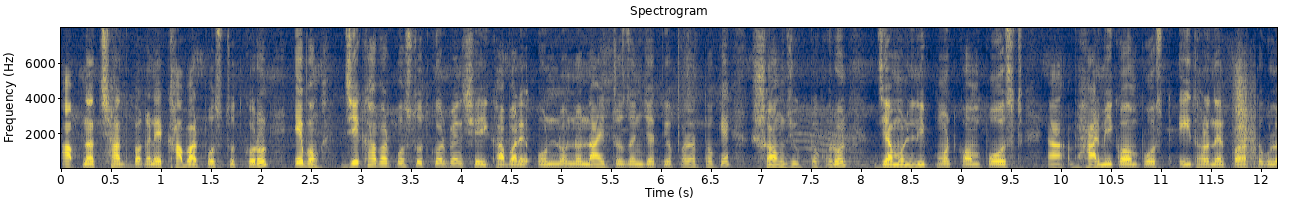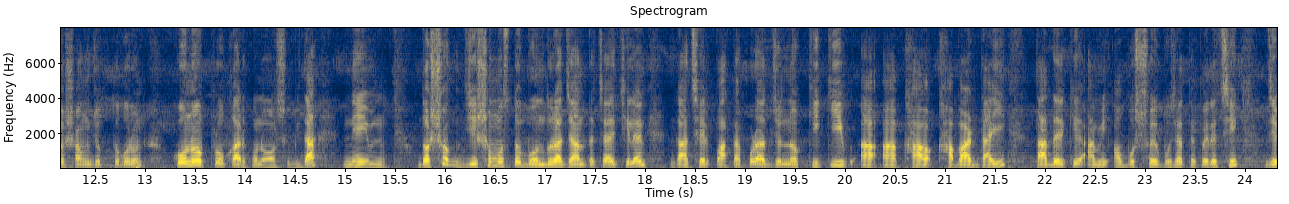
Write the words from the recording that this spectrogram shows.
আপনার ছাদ বাগানে খাবার প্রস্তুত করুন এবং যে খাবার প্রস্তুত করবেন সেই খাবারে অন্য অন্য নাইট্রোজেন জাতীয় পদার্থকে সংযুক্ত করুন। যেমন লিপমোট কম্পোস্ট ভার্মি কম্পোস্ট এই ধরনের পদার্থগুলো সংযুক্ত করুন। কোনো প্রকার কোনো অসুবিধা নেই। দর্শক যে সমস্ত বন্ধুরা জানতে চাইছিলেন গাছের পাতা পড়ার জন্য কি কি খাবার দায়ী তাদেরকে আমি অবশ্যই বোঝাতে পেরেছি যে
